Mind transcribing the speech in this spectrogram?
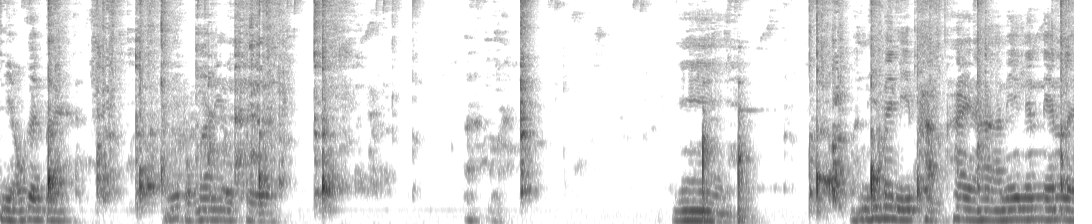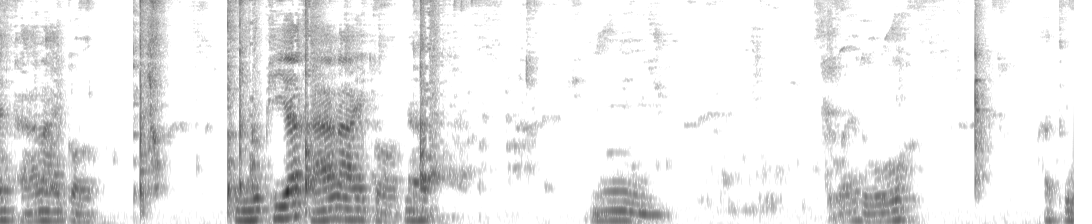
เหนียวเกินไป นี่ผมว่านี่โอเคอะนี่วันนี้ไม่มีผักให้นะฮะอันนี้เน้นๆเลยขาลายกรอบหมูเพี้ยขาลายกรอบนะครับนี่สวยหรูปลา ทู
